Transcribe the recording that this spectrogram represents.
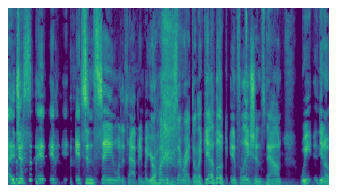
I just it, it it's insane what is happening. But you're 100 percent right. They're like, yeah, look, inflation's down. We, you know,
